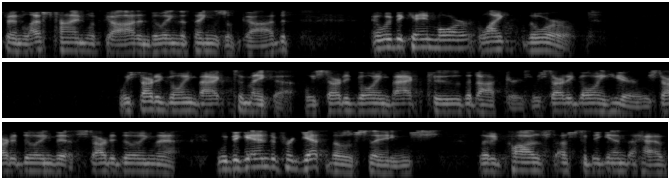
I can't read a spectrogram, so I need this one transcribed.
spend less time with God and doing the things of God, and we became more like the world we started going back to makeup. We started going back to the doctors. We started going here. We started doing this, started doing that. We began to forget those things that had caused us to begin to have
